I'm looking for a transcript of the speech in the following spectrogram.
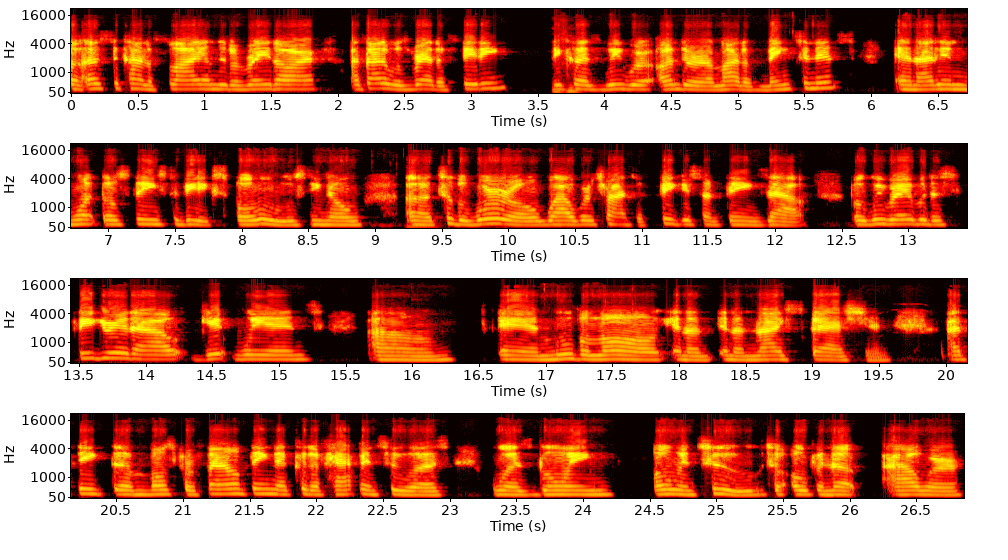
for us to kind of fly under the radar, I thought it was rather fitting because we were under a lot of maintenance and I didn't want those things to be exposed, you know, uh, to the world while we're trying to figure some things out. But we were able to figure it out, get wins, um, and move along in a in a nice fashion. I think the most profound thing that could have happened to us was going 0 and 2 to open up our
